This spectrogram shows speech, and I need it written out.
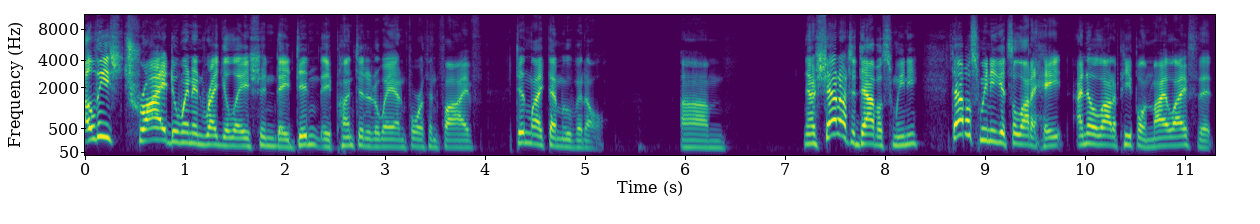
at least tried to win in regulation. They didn't. They punted it away on fourth and five. Didn't like that move at all. Um, now, shout out to Dabo Swinney. Dabo Swinney gets a lot of hate. I know a lot of people in my life that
